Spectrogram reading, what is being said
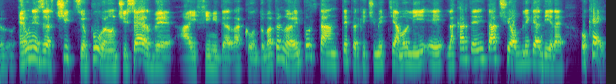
mm-hmm. è un esercizio puro, non ci serve ai fini del racconto, ma per noi è importante perché ci mettiamo lì e la carta di identità ci obbliga a dire, ok,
